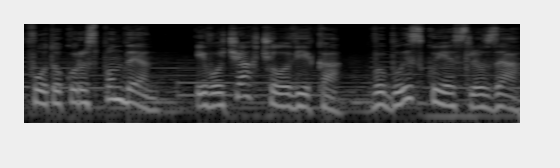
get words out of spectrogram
фотокореспондент. І в очах чоловіка виблискує сльоза.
